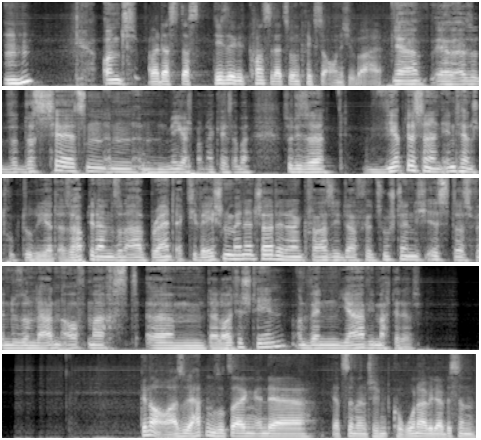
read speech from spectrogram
Mhm. Und aber das, das, diese Konstellation kriegst du auch nicht überall. Ja, ja also das ist ja jetzt ein, ein, ein mega spannender Case, aber so diese, wie habt ihr das dann intern strukturiert? Also habt ihr dann so eine Art Brand Activation Manager, der dann quasi dafür zuständig ist, dass wenn du so einen Laden aufmachst, ähm, da Leute stehen? Und wenn ja, wie macht ihr das? Genau, also wir hatten sozusagen in der, jetzt sind wir natürlich mit Corona wieder ein bisschen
